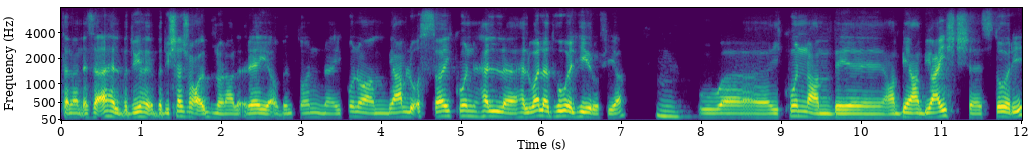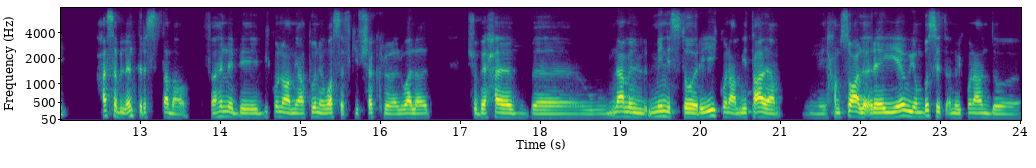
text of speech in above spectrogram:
مثلا إذا أهل بده بده يشجعوا ابنهم على القرايه أو بنتهم يكونوا عم بيعملوا قصة يكون هال هالولد هو ال hero فيها. ويكون عم بي عم بي عم بيعيش story حسب ال interest تبعه. فهن بي بيكونوا عم يعطوني وصف كيف شكله للولد شو بيحب وبنعمل mini story يكون عم يتعلم يحمسوه على القراية وينبسط إنه يكون عنده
